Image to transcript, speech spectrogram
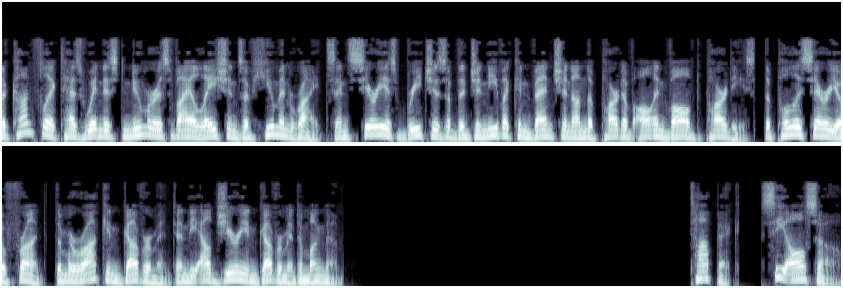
The conflict has witnessed numerous violations of human rights and serious breaches of the Geneva Convention on the part of all involved parties, the Polisario Front, the Moroccan government and the Algerian government among them. See also.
